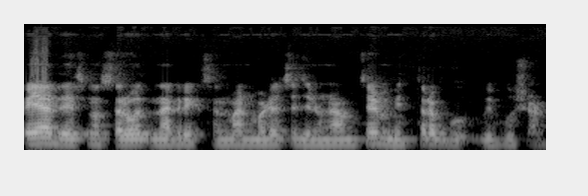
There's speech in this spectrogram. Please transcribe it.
કયા દેશનો સર્વોચ્ચ નાગરિક સન્માન મળ્યો છે? જેનું નામ છે મિત્ર વિભૂષણ.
